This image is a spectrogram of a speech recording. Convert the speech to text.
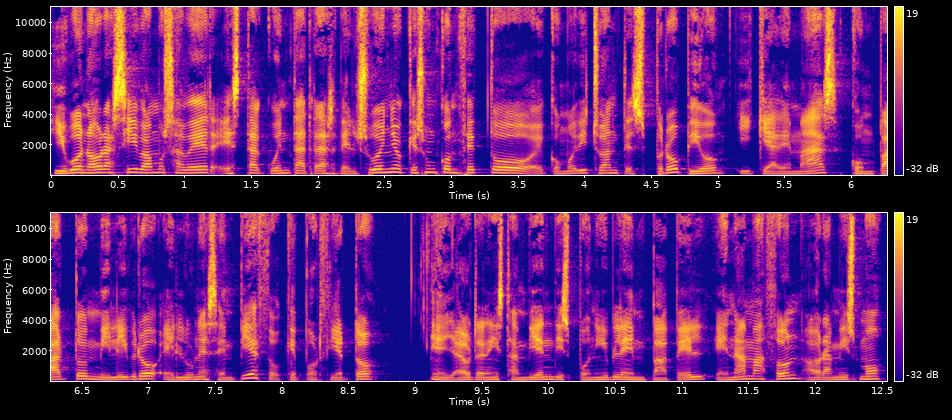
Y bueno, ahora sí vamos a ver esta cuenta atrás del sueño, que es un concepto, eh, como he dicho antes, propio y que además comparto en mi libro El lunes empiezo, que por cierto eh, ya lo tenéis también disponible en papel en Amazon. Ahora mismo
